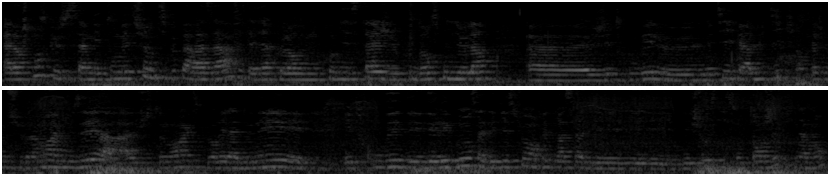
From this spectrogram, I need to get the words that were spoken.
Alors je pense que ça m'est tombé dessus un petit peu par hasard, c'est-à-dire que lors de mon premier stage dans ce milieu-là, euh, j'ai trouvé le, métier hyper ludique. En fait, je me suis vraiment amusée à, grâce à des, choses qui sont tangibles finalement.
